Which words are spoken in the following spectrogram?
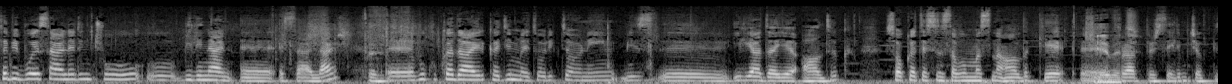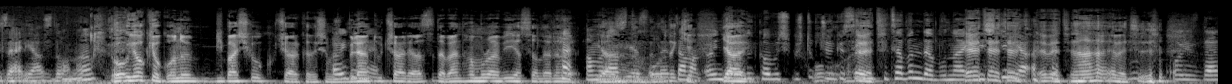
tabii bu eserlerin çoğu e, bilinen e, eserler. Evet. E, hukuka dair kadim retorikte örneğin biz e, İlyada'yı aldık. Sokrates'in savunmasını aldık ki, e, Ki evet. Fırat Pürselim çok güzel yazdı onu. o, yok yok onu bir başka hukukçu arkadaşımız Öyle Bülent mi? Uçar yazdı da ben Hammurabi yasalarını Heh, Hammurabi yazdım yasaları. oradaki. Tamam önce Ya- onu kavuşmuştuk o- çünkü senin evet. kitabın da buna Evet ilişkin evet ya. evet ha, evet. O yüzden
